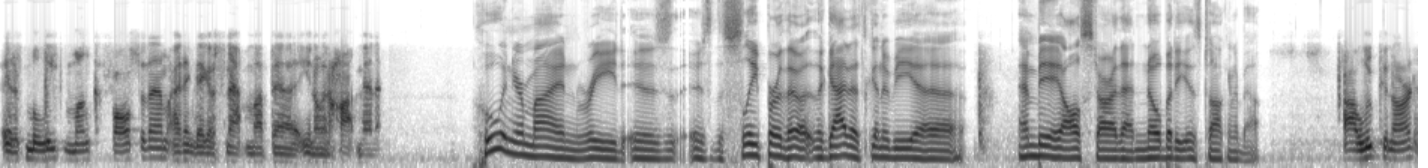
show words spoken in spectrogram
And if Malik Monk falls to them, I think they're going to snap him up, uh, you know, in a hot minute. Who in your mind, Reid, is is the sleeper, the the guy that's going to be a NBA All Star that nobody is talking about? Uh, Luke Kennard,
